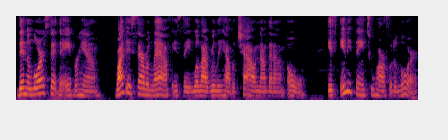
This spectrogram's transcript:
Then the Lord said to Abraham, why did Sarah laugh and say, Will I really have a child now that I'm old? Is anything too hard for the Lord?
